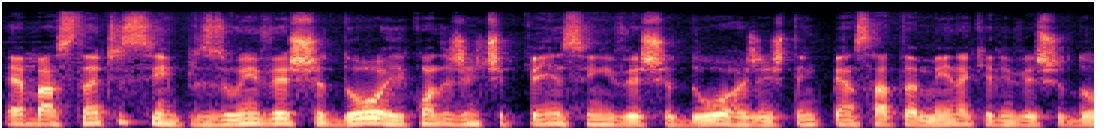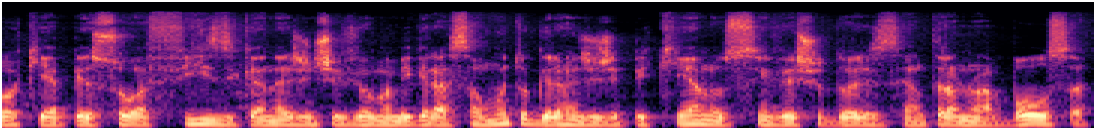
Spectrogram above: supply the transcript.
É bastante simples. O investidor, e quando a gente pensa em investidor, a gente tem que pensar também naquele investidor que é pessoa física, né? A gente viu uma migração muito grande de pequenos investidores entrando na bolsa.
